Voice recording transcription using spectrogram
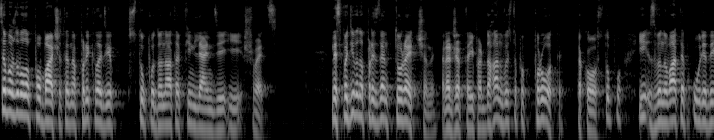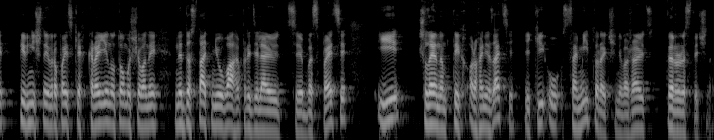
Це можна було побачити на прикладі вступу до НАТО Фінляндії і Швеції. Несподівано президент Туреччини Реджеп Таїп Ердоган виступив проти такого вступу і звинуватив уряди північноєвропейських країн у тому, що вони недостатньо уваги приділяють безпеці і членам тих організацій, які у самій Туреччині вважають терористичними.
